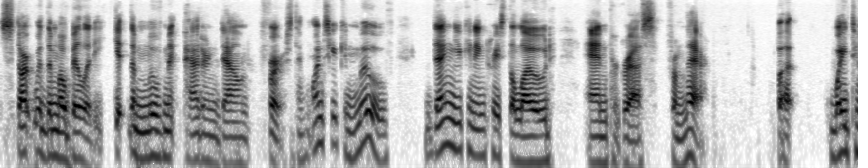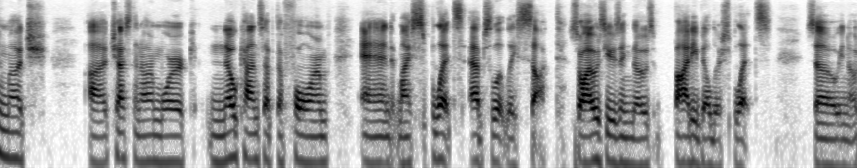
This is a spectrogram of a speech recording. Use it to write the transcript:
start with the mobility, get the movement pattern down first. And once you can move, then you can increase the load and progress from there. But way too much uh, chest and arm work, no concept of form, and my splits absolutely sucked. So I was using those bodybuilder splits. So, you know,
